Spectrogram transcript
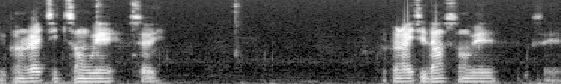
You can write it somewhere sorry. You can write it down somewhere. Say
